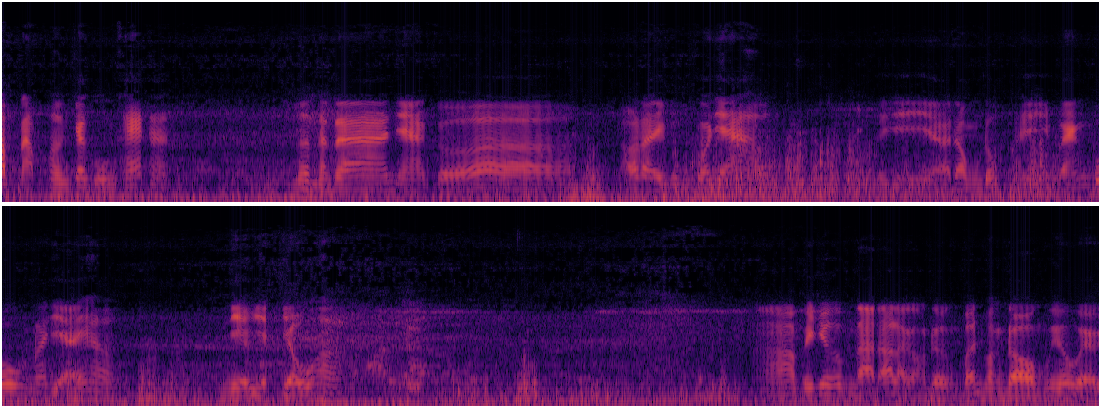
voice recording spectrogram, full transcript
Tấp nập hơn các quận khác ha. Nên thành ra nhà cửa ờ, ở đây cũng có giá hơn. Bởi vì ở đông đúc thì bán buôn nó dễ hơn nhiều dịch vụ hơn. À, phía trước chúng ta đó là con đường bến Văn Đồn nếu quẹo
